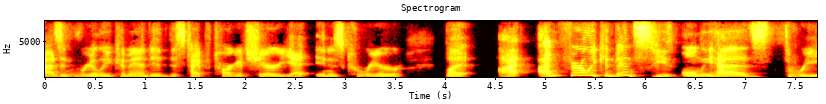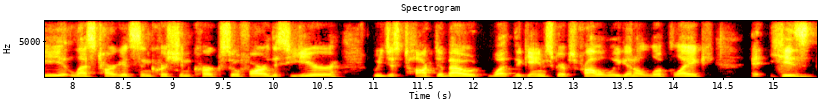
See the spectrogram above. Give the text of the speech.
hasn't really commanded this type of target share yet in his career, but I I'm fairly convinced he only has three less targets than Christian Kirk so far this year. We just talked about what the game script's probably going to look like. Eh, his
